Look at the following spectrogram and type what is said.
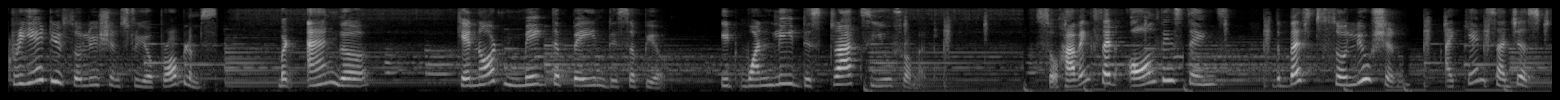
creative solutions to your problems. But anger cannot make the pain disappear. It only distracts you from it. So having said all these things the best solution i can suggest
